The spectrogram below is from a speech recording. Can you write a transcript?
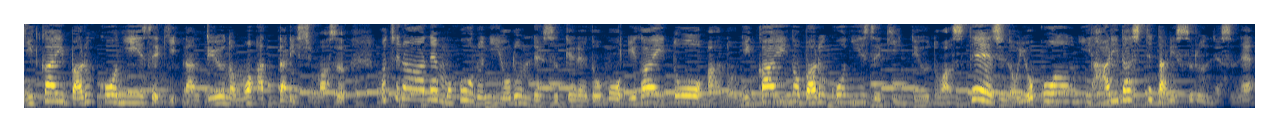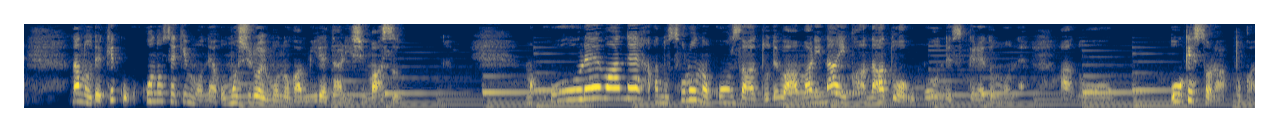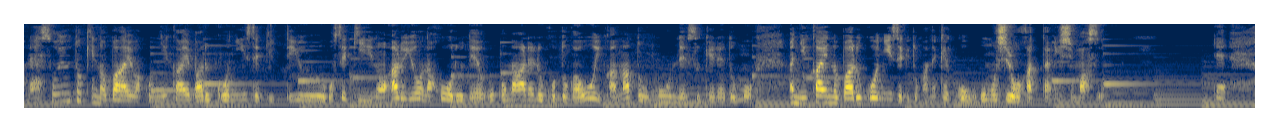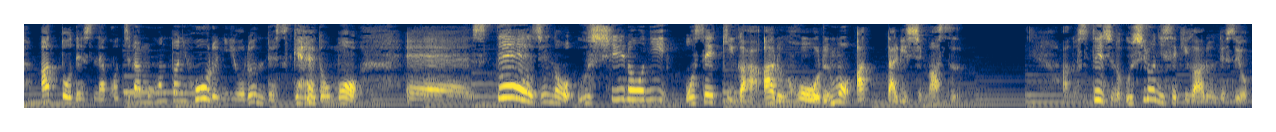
2階バルコニー席なんていうのもあったりします。こちらはね、もうホールによるんですけれども、意外とあの、2階のバルコニー席っていうのはステージの横に張り出してたりするんですね。なので結構ここの席もね、面白いものが見れたりします。まあ、これはね、あの、ソロのコンサートではあまりないかなとは思うんですけれどもね、あの、オーケストラとかね、そういう時の場合はこう2階バルコニー席っていうお席のあるようなホールで行われることが多いかなと思うんですけれども、まあ、2階のバルコニー席とかね、結構面白かったりします。で、あとですね、こちらも本当にホールによるんですけれども、えー、ステージの後ろにお席があるホールもあったりします。あの、ステージの後ろに席があるんですよ。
